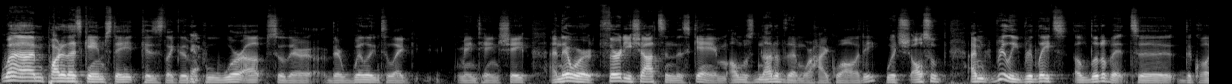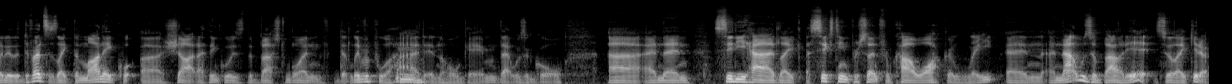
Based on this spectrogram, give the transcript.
well, I'm part of that's game state because like Liverpool yeah. were up, so they're they're willing to like maintain shape. And there were 30 shots in this game. Almost none of them were high quality, which also I mean, really relates a little bit to the quality of the defenses. Like the Mane uh, shot, I think was the best one that Liverpool had mm. in the whole game. That was a goal. Uh, and then City had like a 16% from Kyle Walker late, and and that was about it. So like you know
